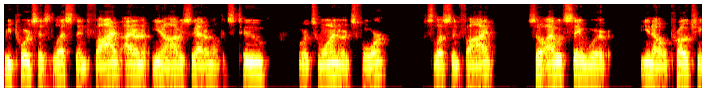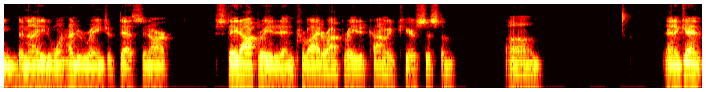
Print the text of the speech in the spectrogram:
report says less than five. I don't know, you know, obviously I don't know if it's two or it's one or it's four. It's less than five. So I would say we're you know, approaching the 90 to 100 range of deaths in our state operated and provider operated congregate care system. Um, and again,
